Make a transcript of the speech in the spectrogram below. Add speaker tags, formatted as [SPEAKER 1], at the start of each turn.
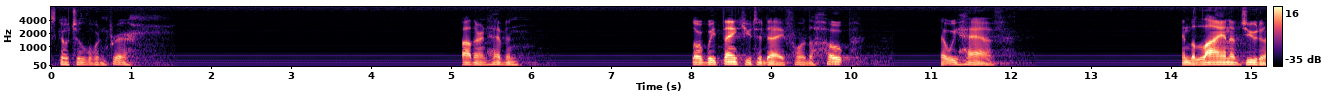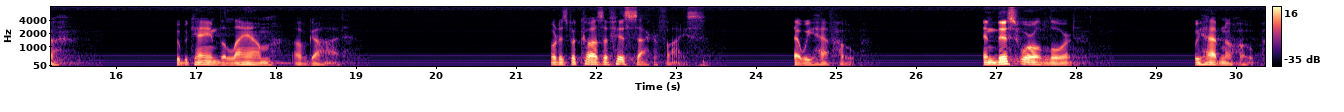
[SPEAKER 1] Let's go to the Lord in prayer. Father in heaven, Lord, we thank you today for the hope that we have in the Lion of Judah who became the Lamb of God. Lord, it's because of his sacrifice that we have hope. In this world, Lord, we have no hope.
